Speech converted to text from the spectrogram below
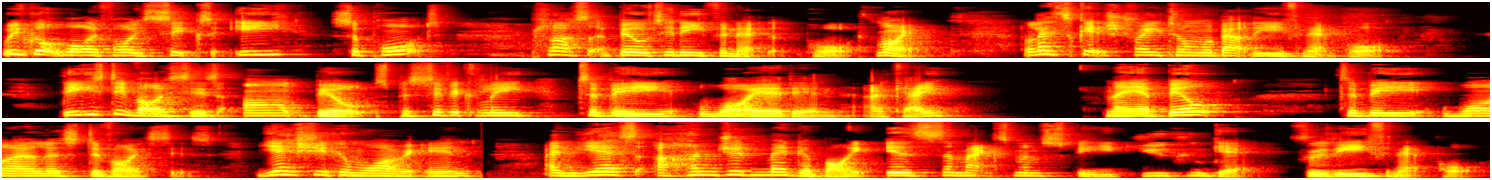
We've got Wi-Fi 6E support plus a built-in Ethernet port. Right, let's get straight on about the Ethernet port. These devices aren't built specifically to be wired in, okay? They are built to be wireless devices. Yes, you can wire it in, and yes, 100 megabyte is the maximum speed you can get through the Ethernet port.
